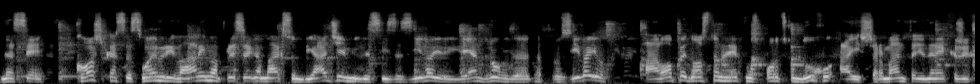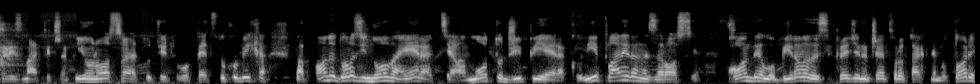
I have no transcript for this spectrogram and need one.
da se koška sa svojim rivalima, pre svega Maksom Bjađem i da se izazivaju i jedan drugog da, da prozivaju, ali opet ostane nekom sportskom duhu, a i šarmantan je da ne kažem karizmatičan. I on osvaja tu titulu 500 kubika, pa onda dolazi nova era, cijela MotoGP era, koja nije planirana za Rosija. Honda je lobirala da se pređe na četvorotakne motore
